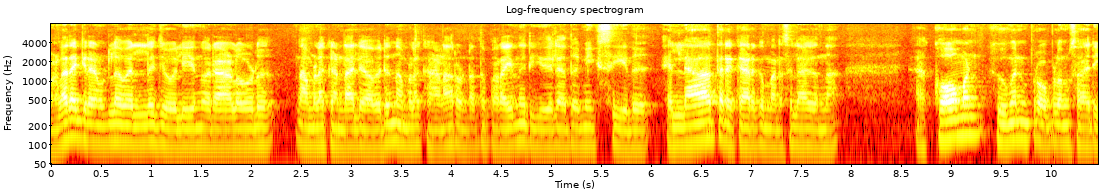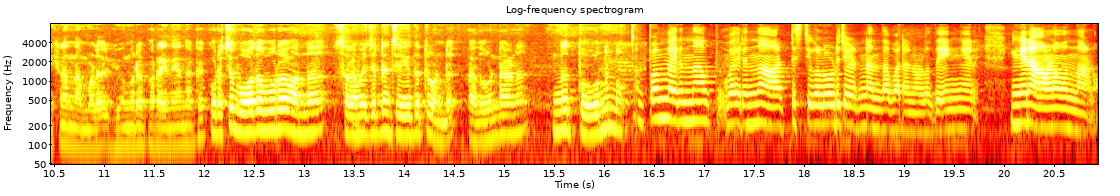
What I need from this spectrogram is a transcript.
വളരെ ഗ്രൗണ്ട് ലെവലിൽ ജോലി ചെയ്യുന്ന ഒരാളോട് നമ്മളെ കണ്ടാലും അവരും നമ്മളെ കാണാറുണ്ടെന്ന് പറയുന്ന രീതിയിൽ അത് മിക്സ് ചെയ്ത് എല്ലാ തരക്കാർക്കും മനസ്സിലാകുന്ന കോമൺ ഹ്യൂമൻ പ്രോബ്ലംസ് ആയിരിക്കണം നമ്മൾ ഹ്യൂമർ പറയുന്നതെന്നൊക്കെ കുറച്ച് ബോധപൂർവം വന്ന് ശ്രമിച്ചിട്ടും ചെയ്തിട്ടുണ്ട്. അതുകൊണ്ടാണ് ഇന്ന് തോന്നുന്നു. അപ്പം വരുന്ന വരുന്ന ആർട്ടിസ്റ്റുകളോട് ചേട്ടൻ എന്താ പറയാനുള്ളത്? എങ്ങനെ ഇങ്ങനെ ആവണമെന്നാണോ?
